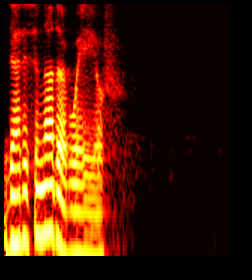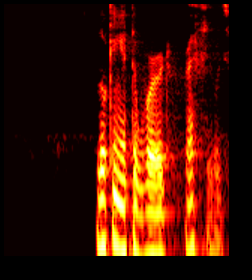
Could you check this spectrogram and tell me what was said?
That is another way of looking at the word refuge.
